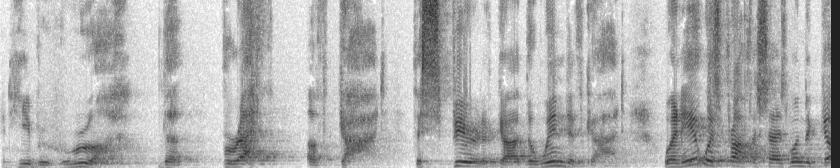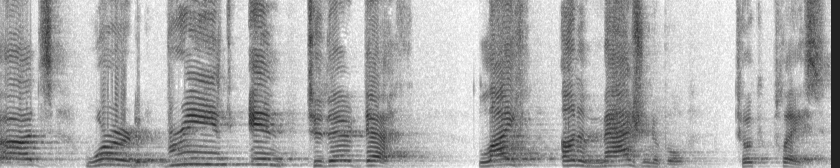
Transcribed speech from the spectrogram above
in Hebrew, ruach, the breath of God, the Spirit of God, the wind of God. When it was prophesied, when the God's word breathed into their death, life unimaginable took place.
